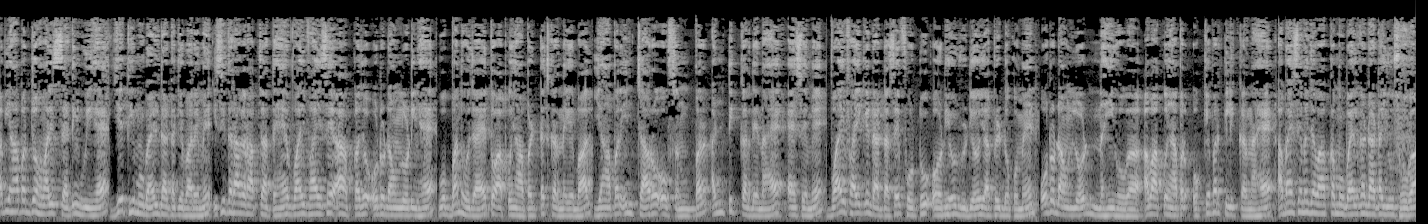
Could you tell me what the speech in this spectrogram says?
अब यहाँ पर जो हमारी सेटिंग हुई है। ये थी मोबाइल डाटा के बारे में। इसी तरह अगर आप चाहते हैं वाईफाई से आपका जो ऑटो डाउनलोडिंग है, वो बंद हो जाए तो आपको यहाँ पर टच करने के बाद यहाँ पर इन चारों ऑप्शन पर अनटिक कर देना है। ऐसे में वाईफाई के डाटा से फ़ोटो ऑडियो वीडियो या फिर डॉक्यूमेंट ऑटो डाउनलोड नहीं होगा। अब आपको यहाँ पर ओके पर क्लिक करना है। अब ऐसे में जब आपका मोबाइल का डाटा यूज़ होगा,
